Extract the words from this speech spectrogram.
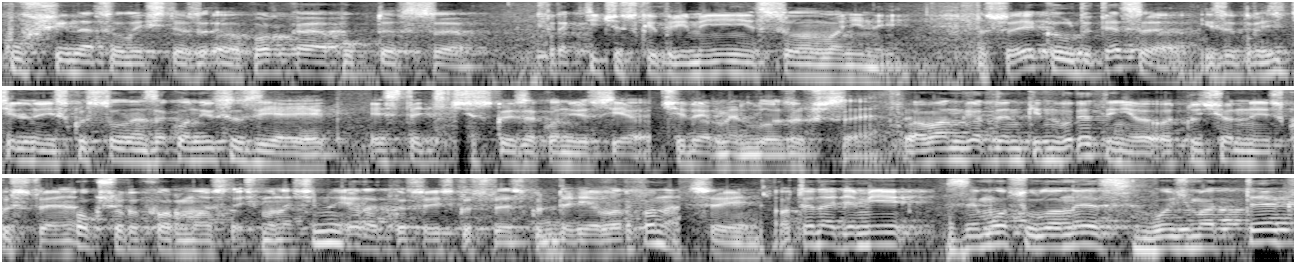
кувшина солештос, корка пуктос, практическое применение солон ванины. Но своей колдетеса изобразительное искусство на закон юсузяек, эстетический закон юсузяек, чедермен блозушся. Авангарден кинвретине отвлеченное искусство, окшуру форму остач, монашимно и радкосо искусство, скуддария варкона, своин. Вот это надями зимос улонес возьматтек,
